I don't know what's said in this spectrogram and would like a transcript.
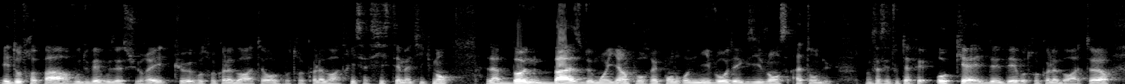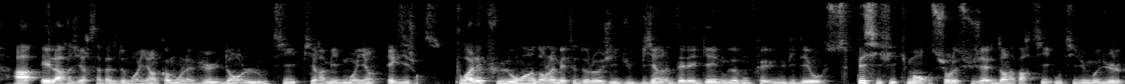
Et d'autre part, vous devez vous assurer que votre collaborateur ou votre collaboratrice a systématiquement la bonne base de moyens pour répondre au niveau d'exigence attendu. Donc ça, c'est tout à fait OK d'aider votre collaborateur à élargir sa base de moyens, comme on l'a vu dans l'outil pyramide moyens exigence. Pour aller plus loin dans la méthodologie du bien délégué, nous avons fait une vidéo spécifiquement sur le sujet dans la partie outils du module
